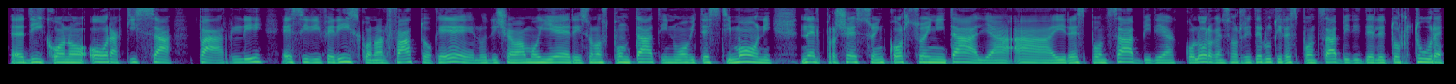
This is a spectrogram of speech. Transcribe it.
eh, dicono ora chissà parli e si riferiscono al fatto che, lo dicevamo ieri, sono spuntati nuovi testimoni nel processo in corso in Italia ai responsabili, a coloro che sono ritenuti responsabili delle torture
